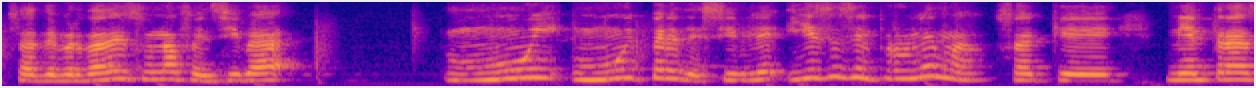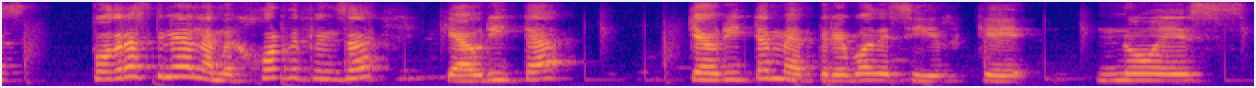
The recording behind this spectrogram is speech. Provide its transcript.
O sea, de verdad es una ofensiva muy, muy predecible y ese es el problema. O sea, que mientras podrás tener la mejor defensa, que ahorita, que ahorita me atrevo a decir que no es,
